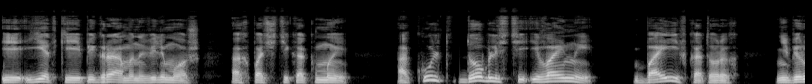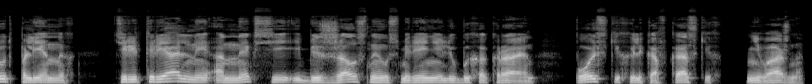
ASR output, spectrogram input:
и едкие эпиграммы на вельмож, ах, почти как мы, а культ доблести и войны, бои, в которых не берут пленных, территориальные аннексии и безжалостное усмирение любых окраин, польских или кавказских, неважно.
